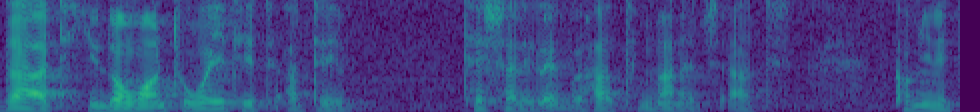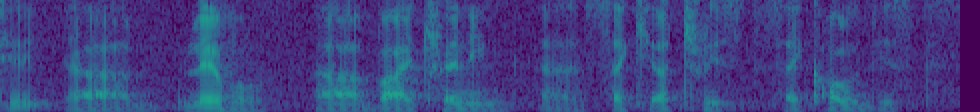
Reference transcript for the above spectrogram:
that you don't want to wait it at a tertiary level, how to manage at community um, level uh, by training uh, psychiatrists, psychologists,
